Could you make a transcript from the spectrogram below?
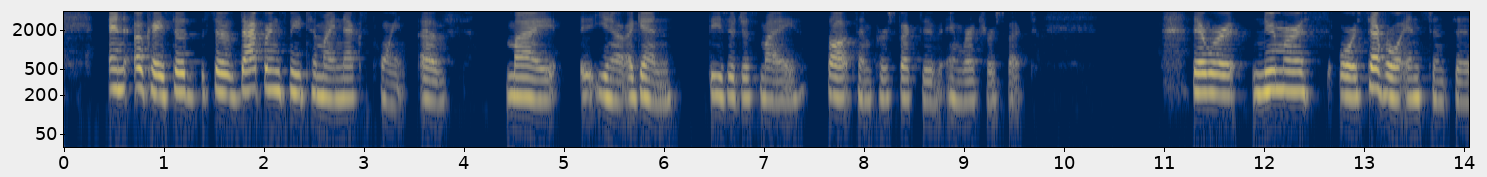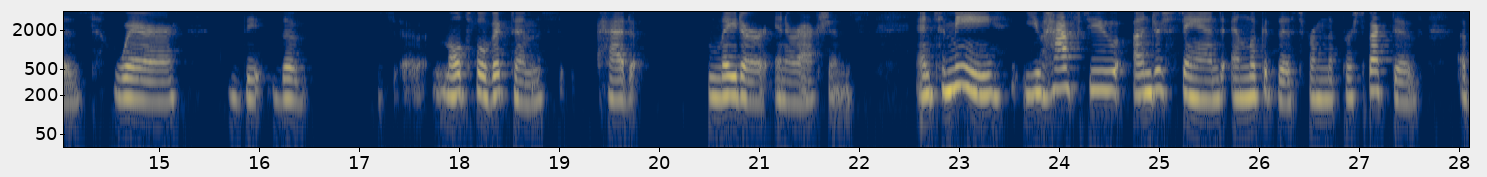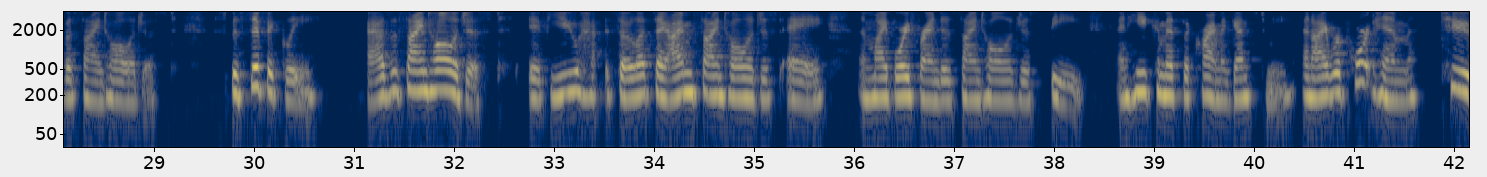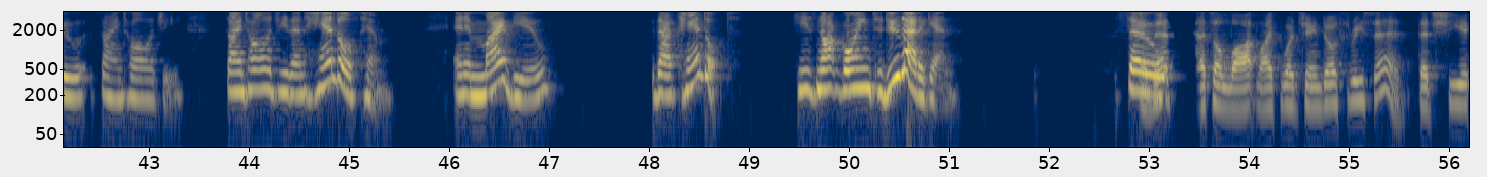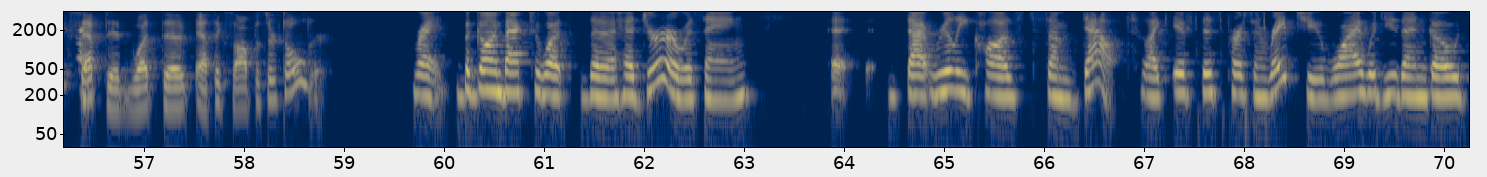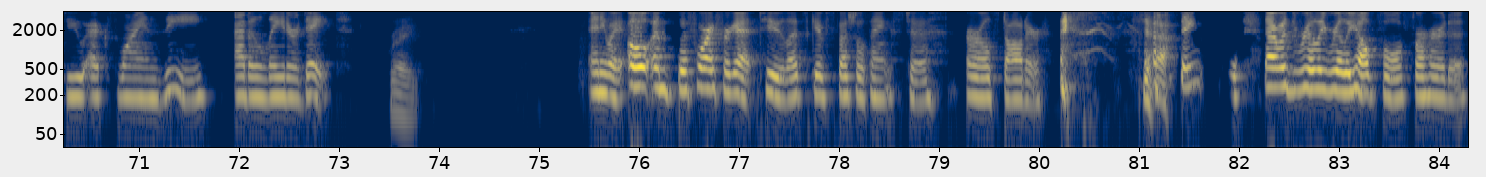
and okay, so so that brings me to my next point of my, eh, you know, again, these are just my thoughts and perspective in retrospect there were numerous or several instances where the the multiple victims had later interactions and to me you have to understand and look at this from the perspective of a scientologist specifically as a scientologist if you ha- so let's say i'm scientologist a and my boyfriend is scientologist b and he commits a crime against me and I report him to Scientology. Scientology then handles him. And in my view, that's handled. He's not going to do that again. So that, that's a lot like what Jane Doe 3 said, that she accepted right. what the ethics officer told her. Right. But going back to what the head juror was saying, it, eh, that really caused some doubt. Like, if this person raped you, why would you then go do X, Y, and Z at a later date? Right. Anyway, oh, and before I forget, too, let's give special thanks to Earl's daughter. Yeah. Thank you. That was really, really helpful for her to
